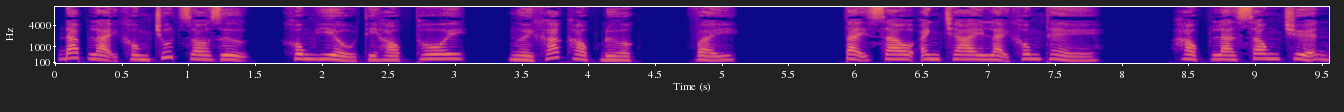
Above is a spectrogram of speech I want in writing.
đáp lại không chút do dự, không hiểu thì học thôi, người khác học được. Vậy, tại sao anh trai lại không thể? Học là xong chuyện,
